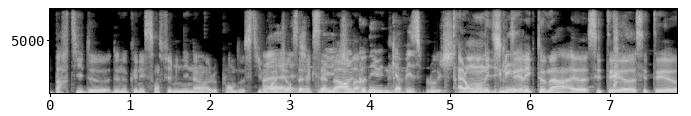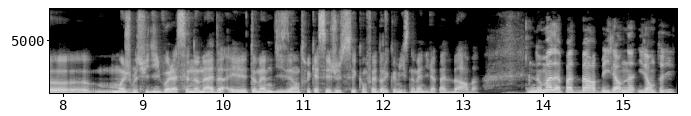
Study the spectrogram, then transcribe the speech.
une partie de, de nos connaissances féminines, hein, le plan de Steve Ouais, Rogers avec sa barbe. J'en connais une qui a fait splouche. Alors on en a discuté Mais- avec Thomas. euh, c'était, euh, c'était, euh, moi je me suis dit voilà c'est Nomade et Thomas me disait un truc assez juste, c'est qu'en fait dans les comics Nomade il a pas de barbe. Nomade a pas de barbe, il est en, il est en tenue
